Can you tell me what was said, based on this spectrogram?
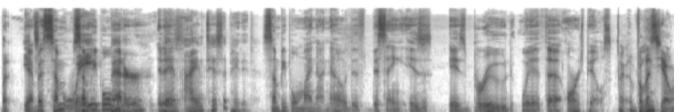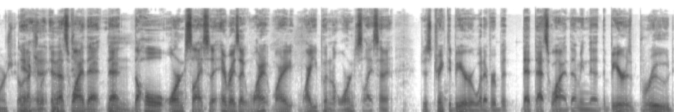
But Yeah, but some- way some people- better it than is. I anticipated. some people might not know this. This thing is is brewed with uh, orange peels. Uh, Valencia orange peel, Yeah, actually. and, and that's why that that Mm. the whole orange slice. Everybody's like, why why why are you putting an orange slice in it? Just drink the beer or whatever. But that that's why. I mean, the the beer is brewed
